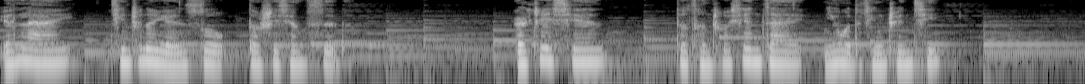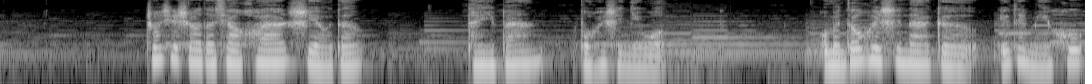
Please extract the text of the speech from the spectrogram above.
原来青春的元素都是相似的，而这些都曾出现在你我的青春期。中学时候的校花是有的，但一般不会是你我。我们都会是那个有点迷糊。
